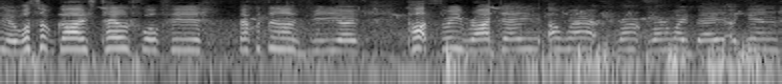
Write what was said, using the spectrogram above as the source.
Okay, what's up guys, Taylor12 here, back with another video. Part 3 ride day. I went at Run Runaway Bay again.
